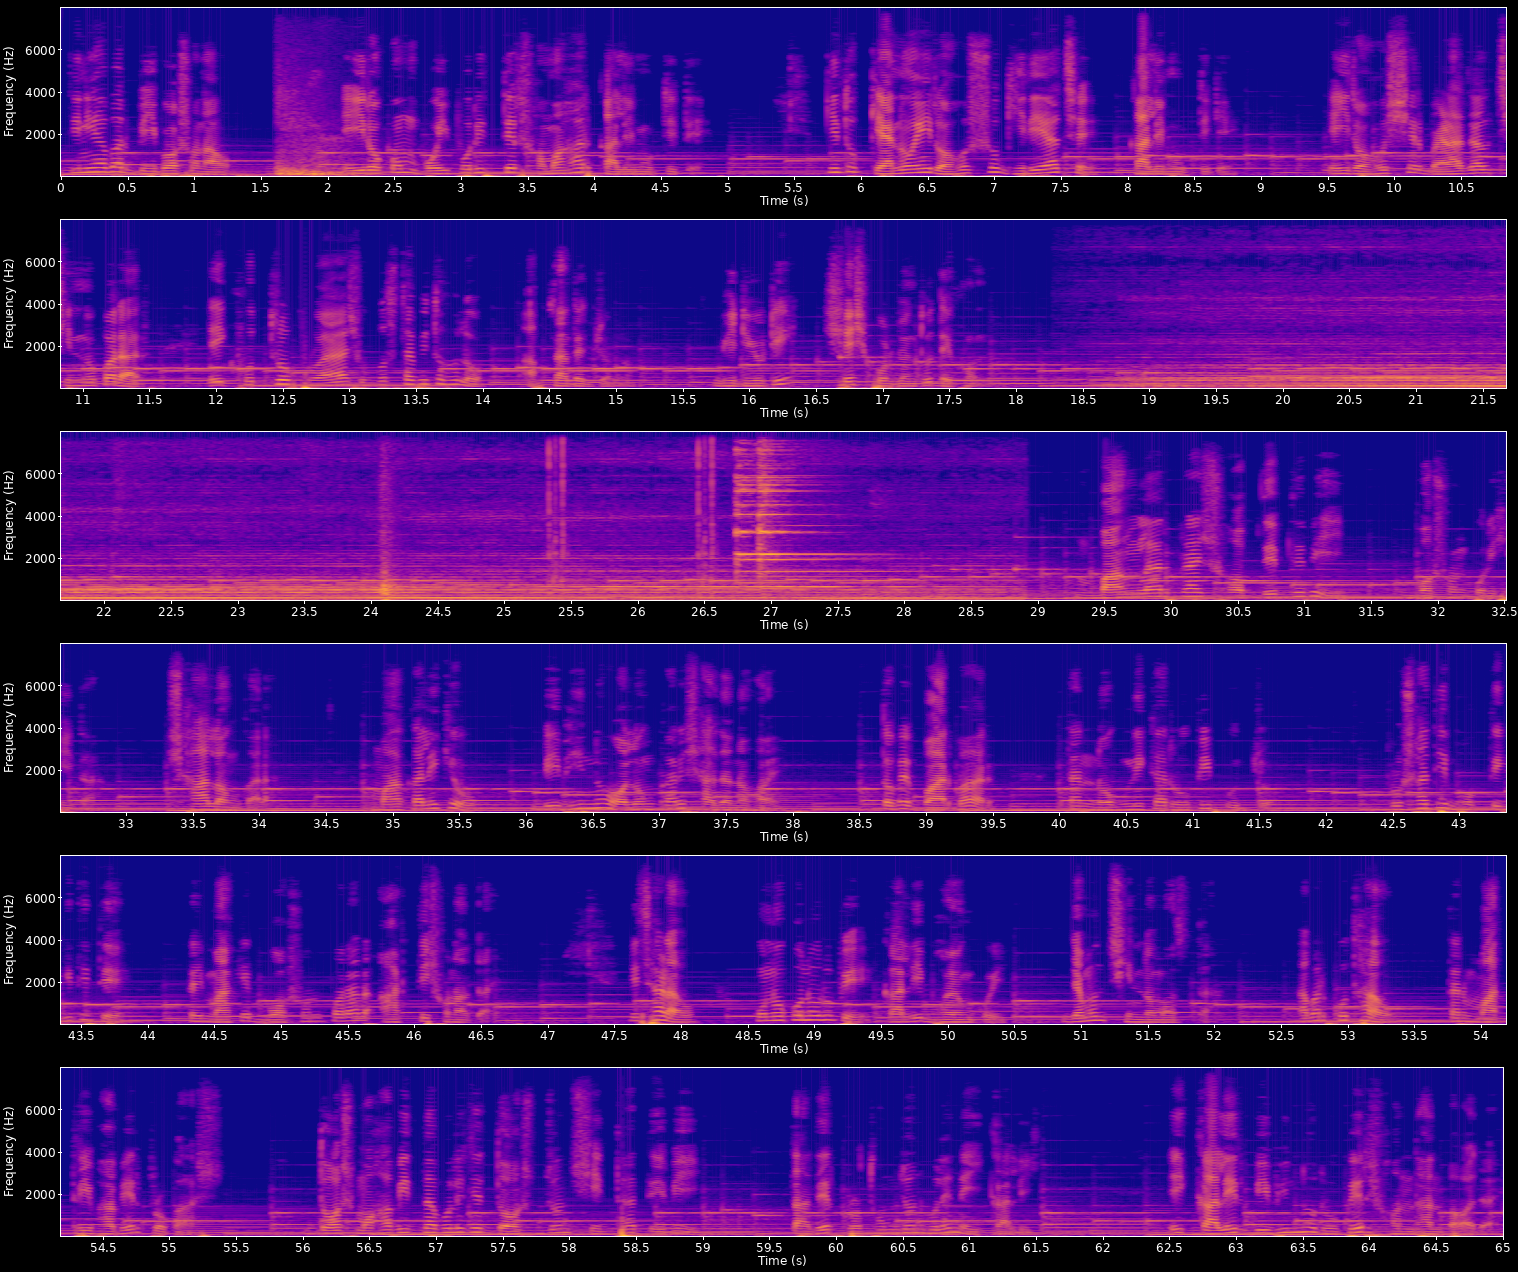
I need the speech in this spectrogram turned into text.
তিনি আবার বিবসনাও। এই রকম বৈপরীত্যের সমাহার কালীমূর্তিতে। কিন্তু কেন এই রহস্য ঘিরে আছে কালীমূর্তিকে? এই রহস্যের বেড়াজাল ছিন্ন করার এই ক্ষুদ্র প্রয়াস উপস্থাপিত হলো আপনাদের জন্য। ভিডিওটি শেষ পর্যন্ত দেখুন। বাংলার প্রায় সব দেবদেবী বসন পরিহিতা শালঙ্কারা। মা কালীকেও বিভিন্ন অলঙ্কারে সাজানো হয়। তবে বারবার তার নগ্নিকা রূপই পূজ্য। প্রসাদী ভক্তিগীতিতে তাই মাকে বসন পরার আরতি শোনা যায়। এছাড়াও কোনো কোনো রূপে কালী ভয়ঙ্করী, যেমন ছিন্নমস্তা। আবার কোথাও তার মাতৃভাবের প্রকাশ। দশ মহাবিদ্যা বলে যে দশজন সিদ্ধা দেবী তাদের প্রথমজন হলেন এই কালী। এই কালীর বিভিন্ন রূপের সন্ধান পাওয়া যায়।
